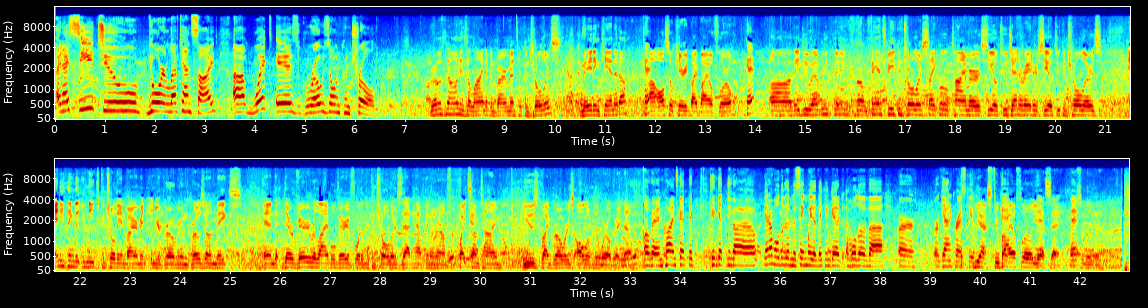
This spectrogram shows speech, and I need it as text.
and I see to your left-hand side, uh, what is Grow Zone Control? GrowZone is a line of environmental controllers made in Canada, Okay. uh, also carried by Biofloral. Okay. Uh, they do everything from fan speed controllers, cycle timers, CO2 generators, CO2 controllers, anything that you need to control the environment in your grow room. GrowZone makes, and they're very reliable, very affordable controllers that have been around for quite some time, used by growers all over the world right now. Okay, and clients get the can get uh, get a hold of them the same way that they can get a hold of uh, our organic rescue. Yes, through Okay. Biofloral. USA. Okay. Absolutely.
